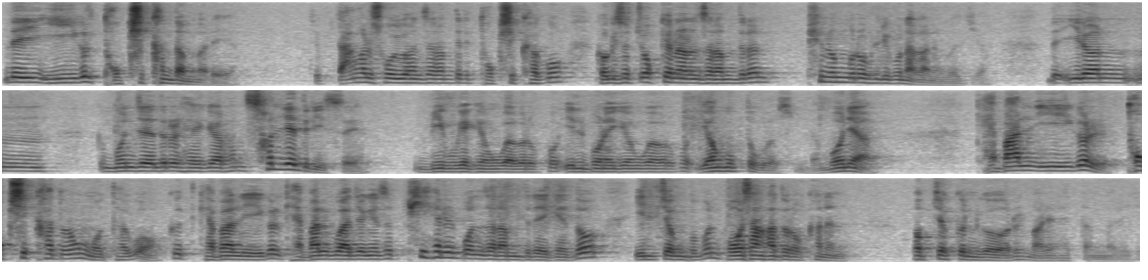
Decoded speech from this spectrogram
근데 이 이익을 독식한단 말이에요. 즉 땅을 소유한 사람들이 독식하고 거기서 쫓겨나는 사람들은 피눈물을 흘리고 나가는 거죠. 근데 이런 음, 그 문제들을 해결한 선례들이 있어요. 미국의 경우가 그렇고 일본의 경우가 그렇고 영국도 그렇습니다. 뭐냐? 개발 이익을 독식하도록 못하고 그 개발 이익을 개발 과정에서 피해를 본 사람들에게도 일정 부분 보상하도록 하는 법적 근거를 마련했단 말이죠.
